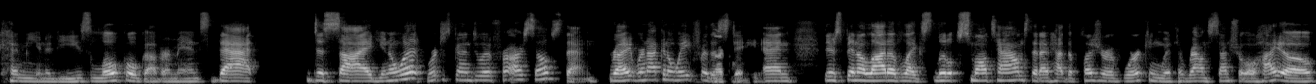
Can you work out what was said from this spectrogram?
communities, local governments that decide, you know what, we're just going to do it for ourselves then, right? We're not going to wait for the exactly. state. And there's been a lot of like little small towns that I've had the pleasure of working with around central Ohio.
